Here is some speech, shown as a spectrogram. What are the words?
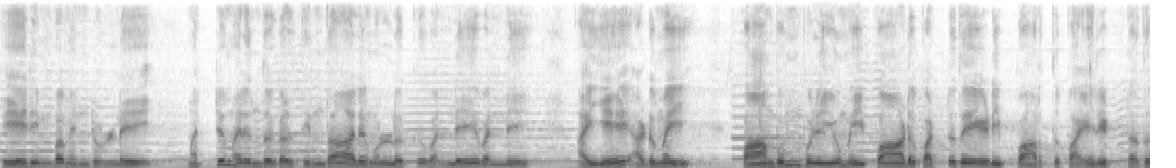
പേരിമ്പമെന്റുള്ളേ മറ്റു മരുന്നുകൾ തിന്താലുമുള്ളുക്ക് വല്ലേ വല്ലേ. അയ്യേ അടുമൈ പാമ്പും പുലിയും മെയ്പ്പാട് പട്ടുതേടി പാർത്ത് പയരിട്ടത്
